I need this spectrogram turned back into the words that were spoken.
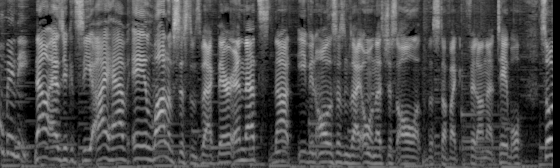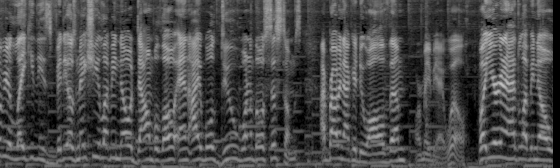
too many. Now, as you can see, I have a lot of systems back there, and that's not even all the systems I own. That's just all the stuff I can fit on that table. So if you're liking these videos, make sure you let me know down below, and I will do one of those systems. I'm probably not going to do all of them, or maybe I will. But you're going to have to let me know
